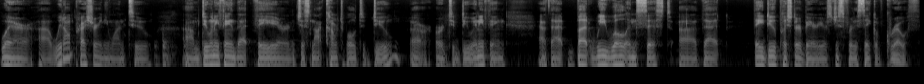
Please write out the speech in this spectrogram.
where uh, we don't pressure anyone to um, do anything that they are just not comfortable to do or, or to do anything at that, but we will insist uh, that they do push their barriers just for the sake of growth.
